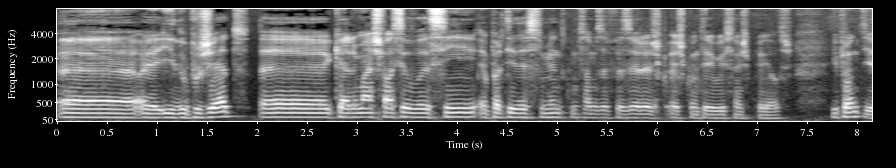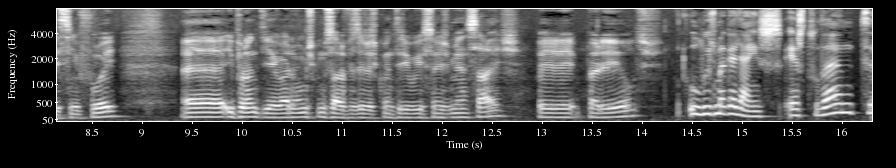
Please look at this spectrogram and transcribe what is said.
eh, e do projeto, eh, que era mais fácil assim, a partir desse momento começámos a fazer as, as contribuições para eles. E pronto, e assim foi. Eh, e pronto, e agora vamos começar a fazer as contribuições mensais para, para eles. O Luís Magalhães é estudante...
